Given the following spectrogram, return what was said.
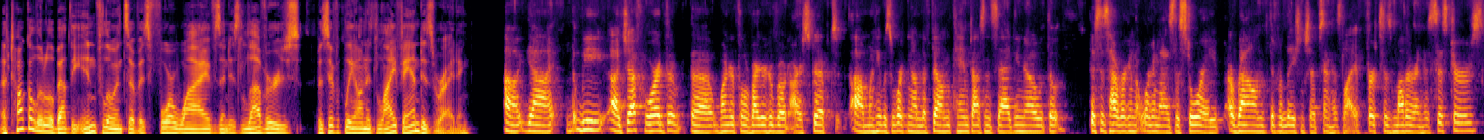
Uh, talk a little about the influence of his four wives and his lovers, specifically on his life and his writing. Uh, yeah, we uh, Jeff Ward, the, the, wonderful writer who wrote our script, um, when he was working on the film, came to us and said, you know, the this is how we're going to organize the story around the relationships in his life. First, his mother and his sisters,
